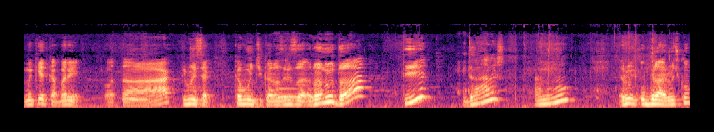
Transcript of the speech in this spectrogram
Микитка, бери. Отак. Дивись, як кавунчика розрізає. А ну да? Ти? Давиш? А ну? Ру... Убирай ручку,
